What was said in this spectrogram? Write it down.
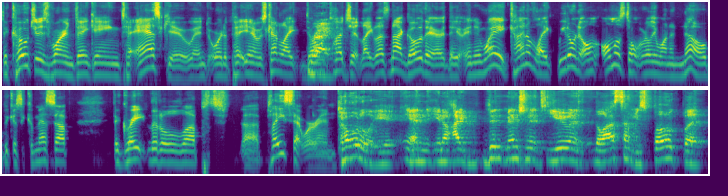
The coaches weren't thinking to ask you and or to pay. You know, it was kind of like don't right. touch it. Like let's not go there. They in a way kind of like we don't almost don't really want to know because it could mess up the great little uh, uh, place that we're in. Totally. And, you know, I didn't mention it to you the last time we spoke, but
